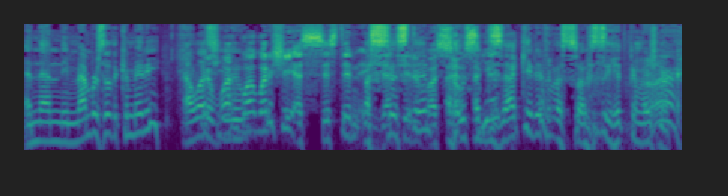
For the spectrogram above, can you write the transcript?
and then the members of the committee, LSU. What, what, what is she? Assistant Executive Assistant Associate? Executive Associate Commissioner.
